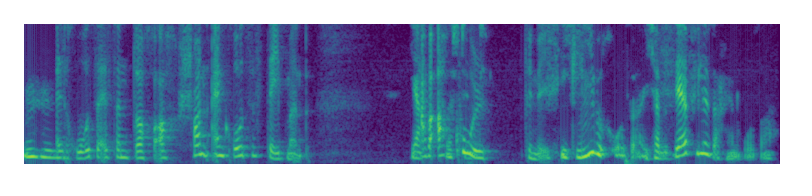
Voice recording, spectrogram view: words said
Mhm. weil Rosa ist dann doch auch schon ein großes Statement. Ja, Aber auch cool, finde ich. Ich liebe rosa. Ich habe sehr viele Sachen in rosa.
